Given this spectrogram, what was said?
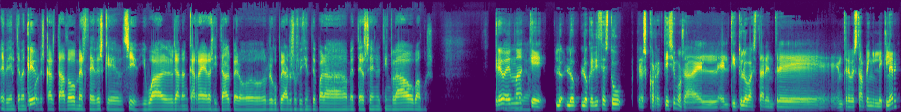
evidentemente Creo- por descartado Mercedes, que sí, igual ganan carreras y tal, pero recuperar lo suficiente para meterse en el tinglao, vamos. Creo, No, Emma, lo que lo, lo- lo que dices tú es correctísimo. O sea, el, el título va a estar entre, entre Verstappen y Leclerc.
